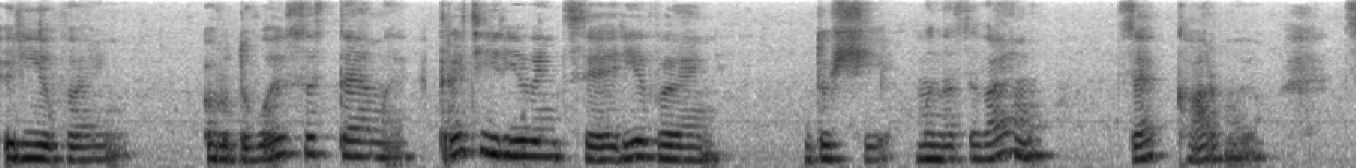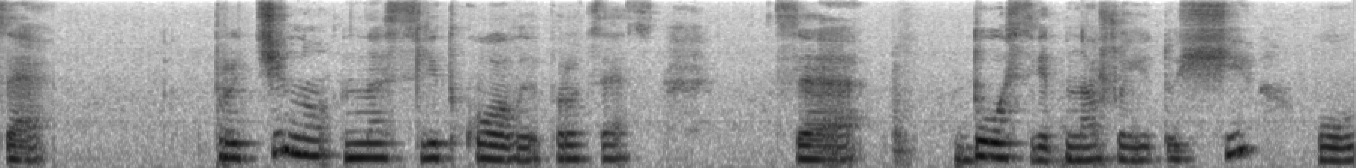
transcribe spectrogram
рівень родової системи. Третій рівень це рівень душі. Ми називаємо це кармою. Це причинно-наслідковий процес. Це досвід нашої душі у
